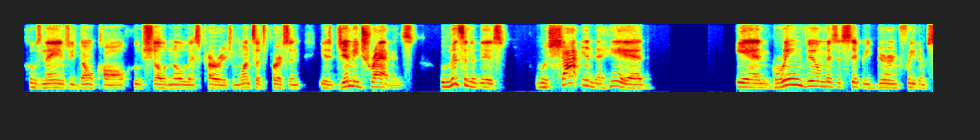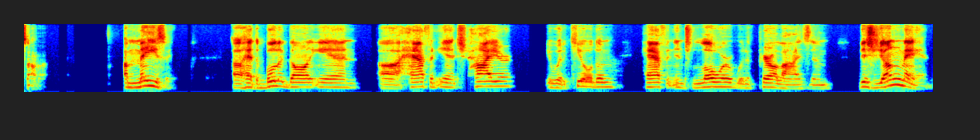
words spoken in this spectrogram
whose names we don't call, who showed no less courage. And one such person is Jimmy Travis, who, listen to this, was shot in the head in Greenville, Mississippi during Freedom Summer. Amazing. Uh, had the bullet gone in uh, half an inch higher, it would have killed him half an inch lower would have paralyzed him. This young man,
